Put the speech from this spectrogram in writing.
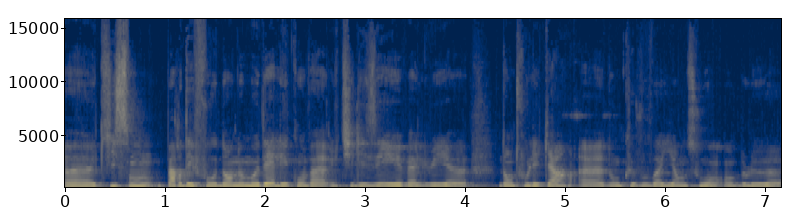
euh, qui sont par défaut dans nos modèles et qu'on va utiliser et évaluer euh, dans tous les cas. donc que vous voyez en dessous en bleu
